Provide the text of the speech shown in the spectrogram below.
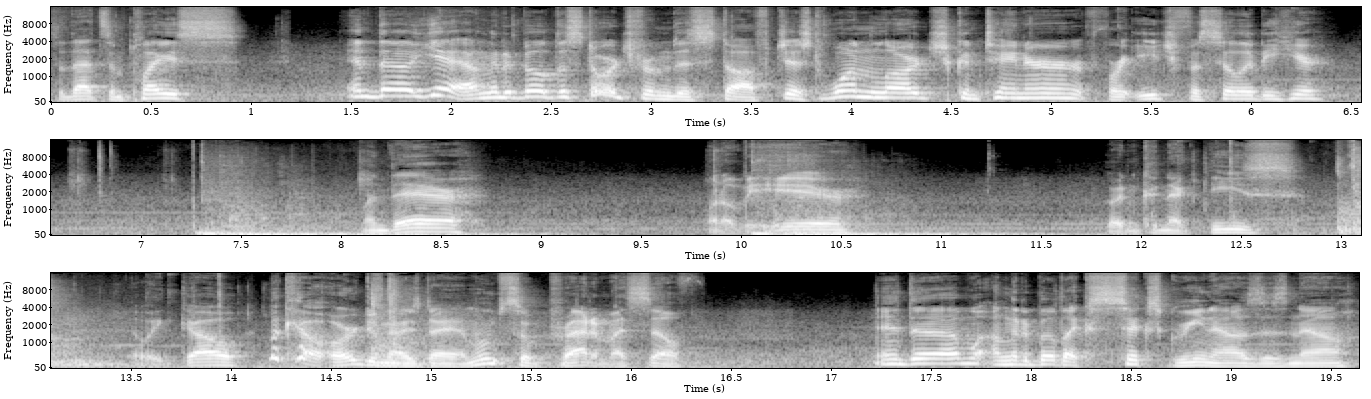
So that's in place. And uh, yeah, I'm to build the storage from this stuff. Just one large container for each facility here. One there. One over here. Go ahead and connect these. There we go. Look how organized I am. I'm so proud of myself. And uh, I'm, I'm gonna build like six greenhouses now.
